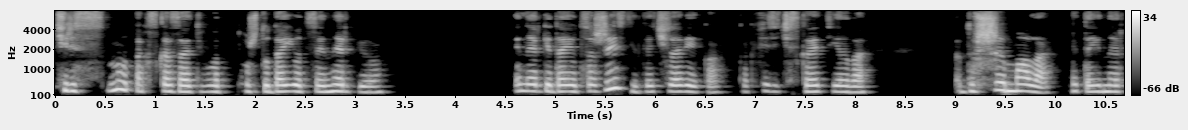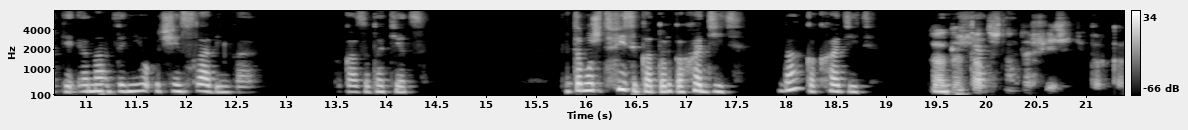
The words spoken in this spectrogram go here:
через, ну, так сказать, вот то, что дается энергию, энергия дается жизни для человека, как физическое тело, душе мало этой энергии, и она для нее очень слабенькая, показывает отец. Это может физика только ходить, да, как ходить. Да, достаточно для физики только.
